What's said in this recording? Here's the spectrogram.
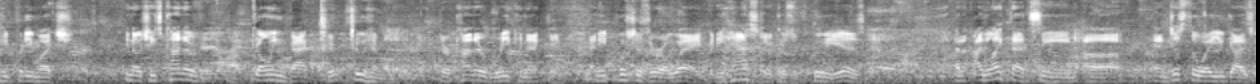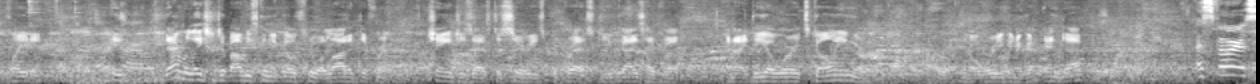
he pretty much you know, she's kind of going back to, to him a little bit. They're kind of reconnecting, and he pushes her away, but he has to because of who he is now. And I like that scene, uh, and just the way you guys played it. Is that relationship obviously is going to go through a lot of different changes as the series progresses? Do you guys have a, an idea where it's going, or, or you know, where you're going to end up? As far as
